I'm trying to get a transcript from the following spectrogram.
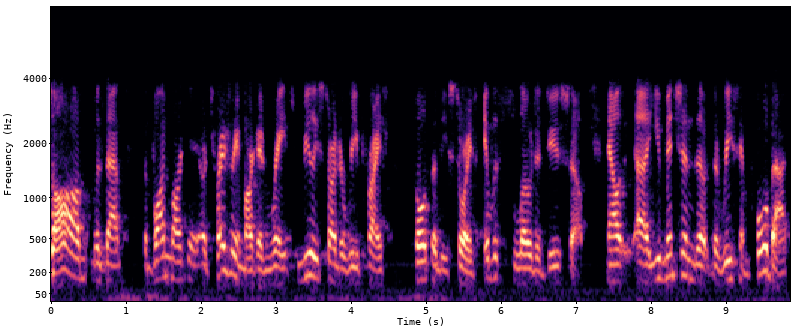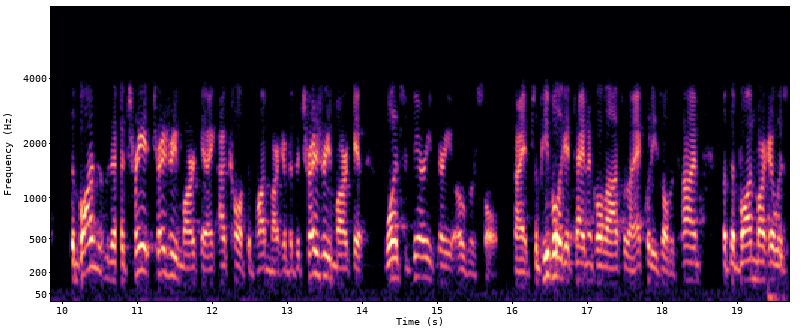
saw was that the bond market or treasury market rates really started to reprice both of these stories. It was slow to do so. Now, uh, you mentioned the, the recent pullback. The bond, the tra- treasury market, I, I call it the bond market, but the treasury market was very, very oversold, right? So people look at technical analysis on equities all the time, but the bond market was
